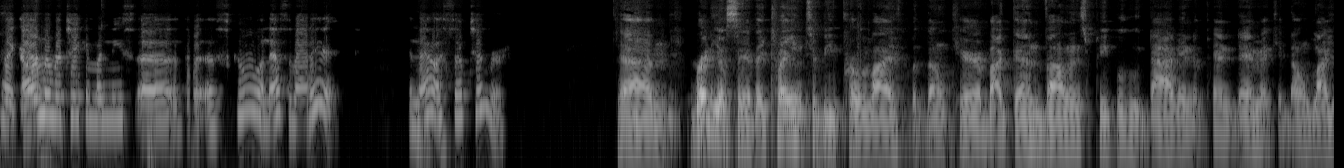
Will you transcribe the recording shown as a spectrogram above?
Like I remember taking my niece uh, to uh, school, and that's about it. And now it's September. Um, radio said they claim to be pro-life, but don't care about gun violence, people who died in the pandemic, and don't like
